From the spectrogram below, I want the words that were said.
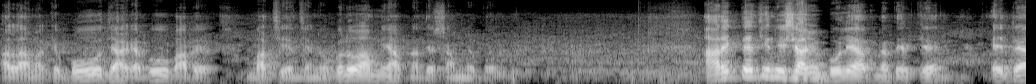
আল্লাহ আমাকে বহু জায়গায় বহুভাবে বাঁচিয়েছেন ওগুলোও আমি আপনাদের সামনে বলব। আরেকটা জিনিস আমি বলি আপনাদেরকে, এটা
